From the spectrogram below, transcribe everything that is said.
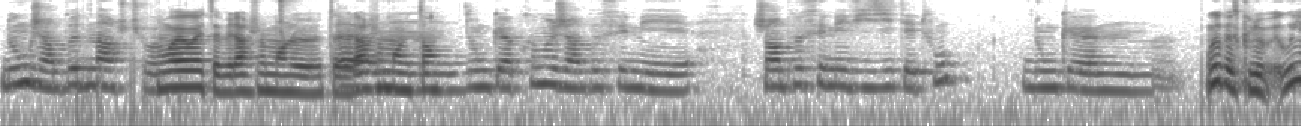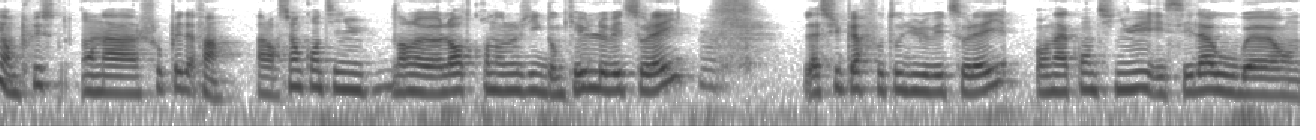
donc j'ai un peu de marge, tu vois. Ouais, ouais, t'avais largement le, t'avais largement le temps. Donc après, moi j'ai un peu fait mes, un peu fait mes visites et tout. Donc, Oui, parce que le- oui, en plus, on a chopé. Enfin, alors si on continue dans l'ordre chronologique, donc il y a eu le lever de soleil. La super photo du lever de soleil. On a continué et c'est là où bah, on-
